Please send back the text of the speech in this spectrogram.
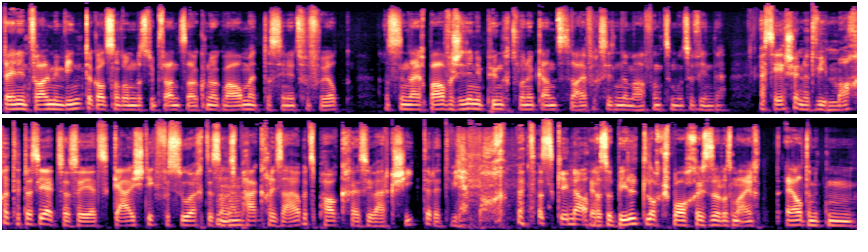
Dann vor allem im Winter geht es darum, dass die Pflanze auch genug warm hat, dass sie nicht verfriert. Das also sind eigentlich ein paar verschiedene Punkte, die nicht ganz so einfach sind am Anfang zu herausfinden. Ah, sehr schön. Und wie macht ihr das jetzt? Also jetzt geistig versucht, ein mhm. Päckchen selber zu packen, sie wäre gescheitert. Wie macht man das genau? Ja, also bildlich gesprochen ist es so, dass man eigentlich die Erde mit, dem,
